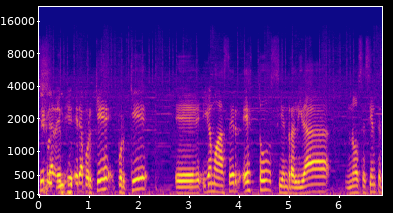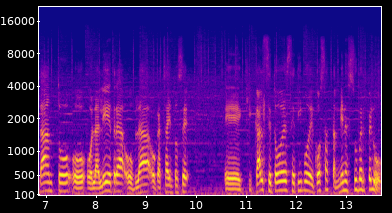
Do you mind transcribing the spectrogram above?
Pues, era, por qué, por qué eh, íbamos a hacer esto si en realidad no se siente tanto, o, la letra, o bla, o cachai. Entonces, eh, que calce todo ese tipo de cosas también es súper peludo.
